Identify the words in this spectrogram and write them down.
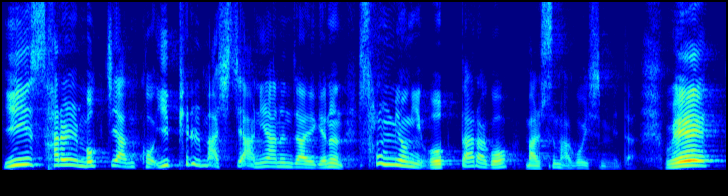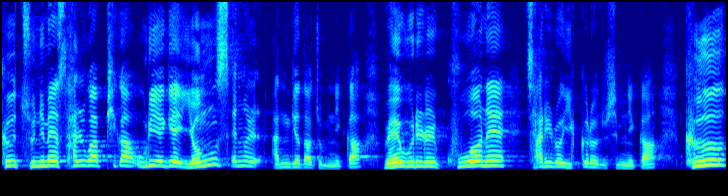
이 살을 먹지 않고 이 피를 마시지 아니하는 자에게는 생명이 없다라고 말씀하고 있습니다. 왜 그 주님의 살과 피가 우리에게 영생을 안겨다 줍니까? 왜 우리를 구원의 자리로 이끌어 주십니까? 그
